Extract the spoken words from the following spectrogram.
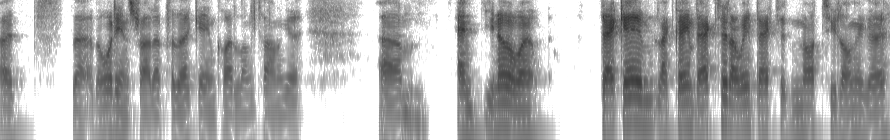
It's the, the audience tried up for that game quite a long time ago. Um, Hmm. And you know what? That game, like going back to it, I went back to it not too long ago.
